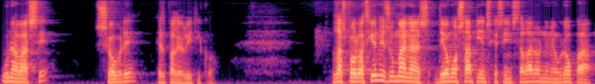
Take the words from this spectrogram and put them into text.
una base sobre el Paleolítico. Las poblaciones humanas de Homo sapiens que se instalaron en Europa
